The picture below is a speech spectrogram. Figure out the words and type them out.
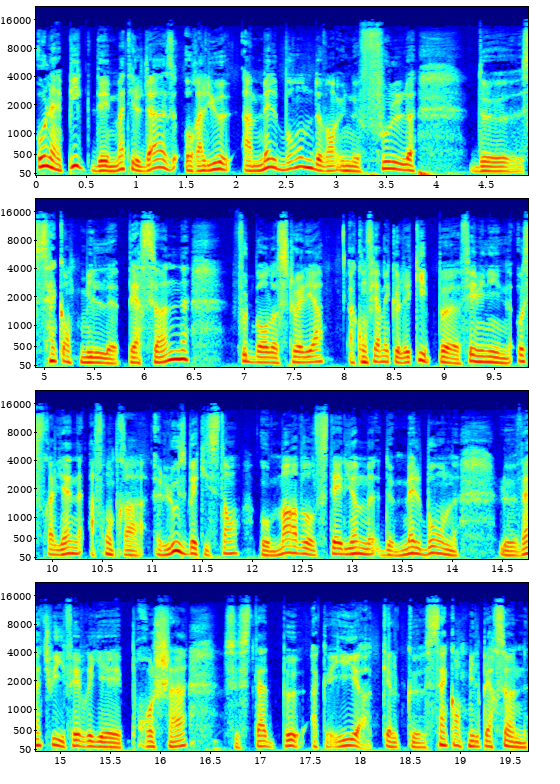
olympique des Matildas aura lieu à Melbourne devant une foule de 50 000 personnes. Football Australia a confirmé que l'équipe féminine australienne affrontera l'Ouzbékistan au Marvel Stadium de Melbourne le 28 février prochain. Ce stade peut accueillir quelques 50 000 personnes.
